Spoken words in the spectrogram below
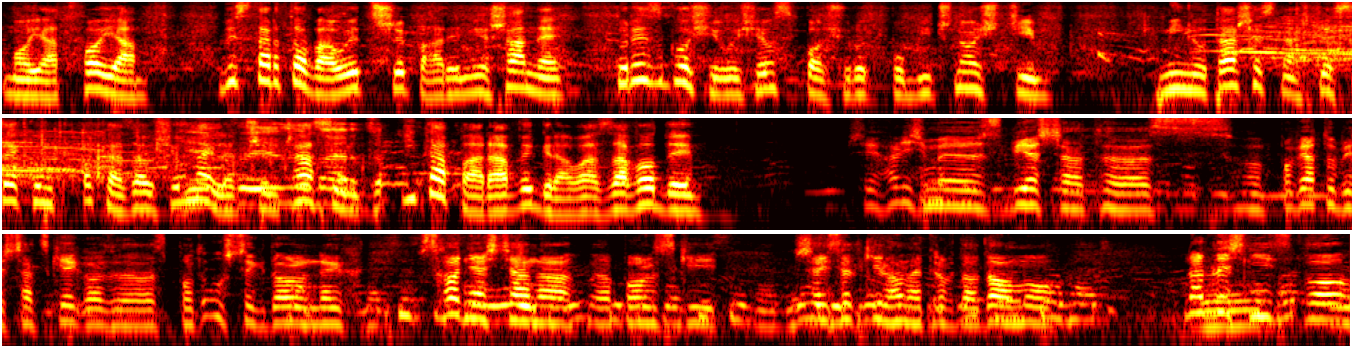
Moja Twoja. Wystartowały trzy pary mieszane, które zgłosiły się spośród publiczności. Minuta 16 sekund okazał się najlepszym czasem i ta para wygrała zawody. Przyjechaliśmy z Bieszczad, e, z powiatu bieszczadzkiego, z- spod Uszczyk Dolnych, wschodnia ściana Polski, 600 km do domu, nadleśnictwo,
